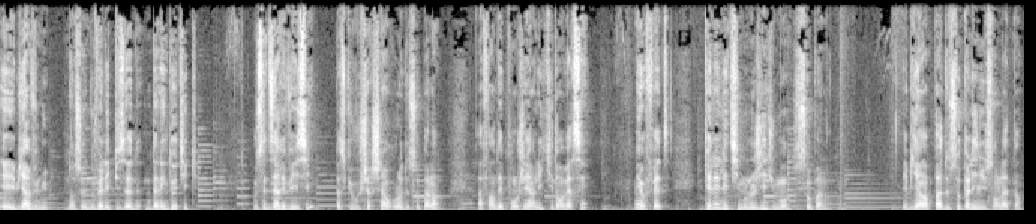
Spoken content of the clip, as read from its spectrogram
et bienvenue dans ce nouvel épisode d'Anecdotique. Vous êtes arrivé ici parce que vous cherchez un rouleau de sopalin afin d'éponger un liquide renversé? Mais au fait, quelle est l'étymologie du mot sopalin? Eh bien, pas de sopalinus en latin,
